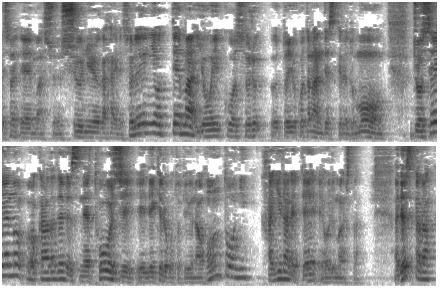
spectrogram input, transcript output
ーそれえー、まあ、収入が入り、それによって、まあ、養育をするということなんですけれども、女性の体でですね、当時できることというのは本当に限られておりました。ですから、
